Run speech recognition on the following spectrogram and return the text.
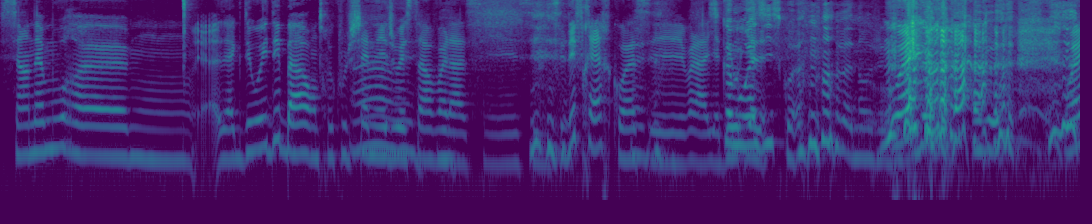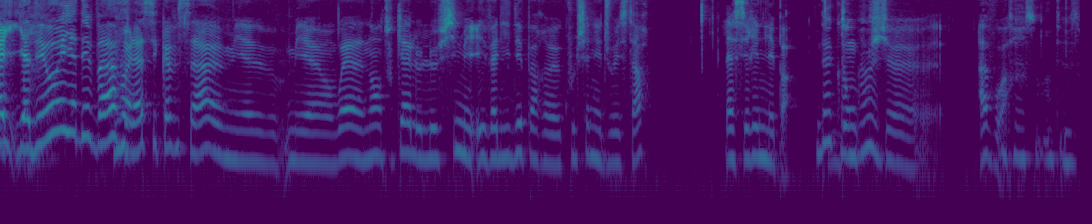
c'est un amour euh, avec des hauts et des bas entre Kulchen ah, et Joe Star. Voilà, c'est des frères, quoi. C'est voilà, comme Oasis, quoi. Ouais, il y a des hauts et il y a des bas. Voilà, c'est comme ça. Mais, euh, mais ouais, non, en tout cas, le, film est, validé par Kulchen et Joe Star. La série ne l'est pas. D'accord. Donc, ah à voir. Intéressant, intéressant.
